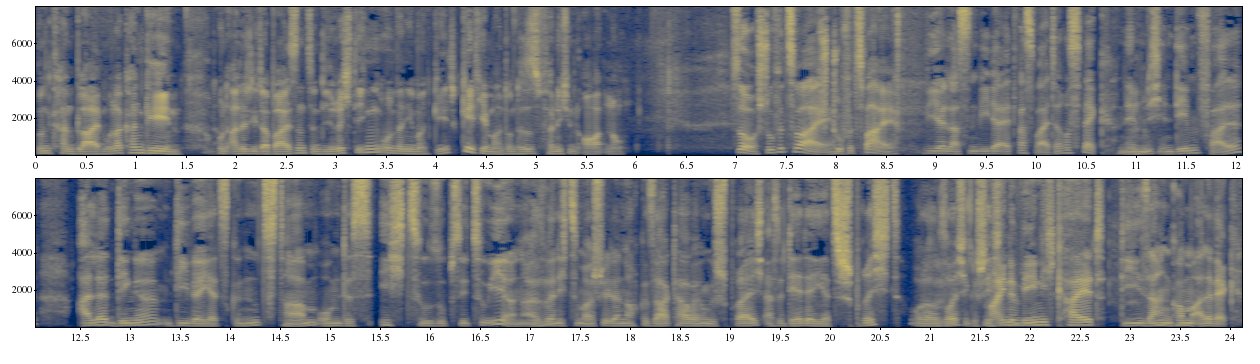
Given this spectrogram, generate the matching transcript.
und kann bleiben oder kann gehen. Und alle, die dabei sind, sind die richtigen. Und wenn jemand geht, geht jemand. Und das ist völlig in Ordnung. So, Stufe 2. Stufe 2. Wir lassen wieder etwas weiteres weg, nämlich in dem Fall alle Dinge, die wir jetzt genutzt haben, um das Ich zu substituieren. Also wenn ich zum Beispiel dann noch gesagt habe im Gespräch, also der, der jetzt spricht oder solche Geschichten, Meine Wenigkeit. die Sachen kommen alle weg.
